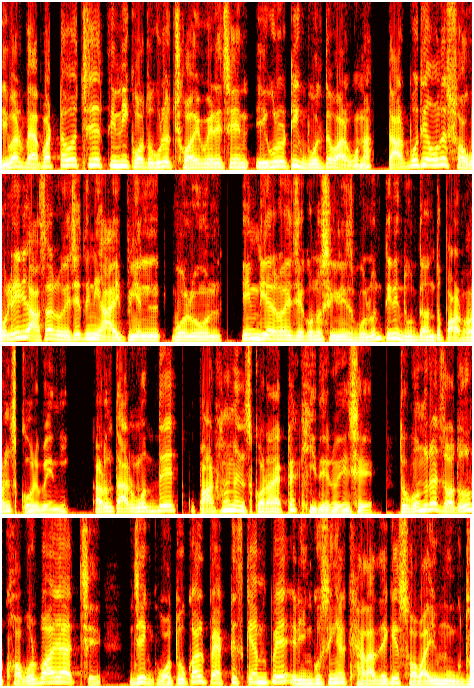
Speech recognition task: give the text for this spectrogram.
এবার ব্যাপারটা হচ্ছে যে তিনি কতগুলো ছয় মেরেছেন, এগুলো ঠিক বলতে পারব না। তার প্রতি আমাদের সকলেরই আশা রয়েছে, তিনি আইপিএল বলুন ইন্ডিয়ার হয়ে যে কোনো সিরিজ বলুন, তিনি দুর্দান্ত পারফরমেন্স করবেনই। কারণ তার মধ্যে পারফরমেন্স করার একটা খিদে রয়েছে। তো বন্ধুরা, যতদূর খবর পাওয়া যাচ্ছে যে গতকাল প্র্যাকটিস ক্যাম্পে রিঙ্কু সিংয়ের খেলা দেখে সবাই মুগ্ধ।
